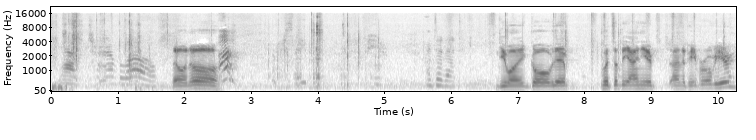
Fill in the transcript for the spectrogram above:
Yeah, below. No, no. Ah! I did it. Do you want to go over there, put something on your on the paper over here?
